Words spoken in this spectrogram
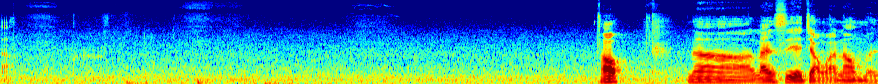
啦。好。那蓝丝也讲完，那我们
